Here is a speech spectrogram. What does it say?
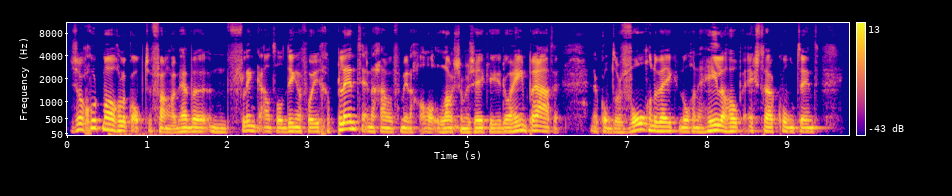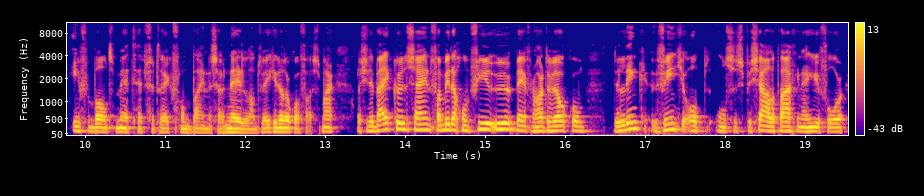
zo goed mogelijk op te vangen. We hebben een flink aantal dingen voor je gepland en daar gaan we vanmiddag al langzaam maar zeker je doorheen praten. En dan komt er volgende week nog een hele hoop extra content in verband met het vertrek van Binance uit Nederland. Weet je dat ook alvast. Maar als je erbij kunt zijn, vanmiddag om 4 uur ben je van harte welkom. De link vind je op onze speciale pagina hiervoor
